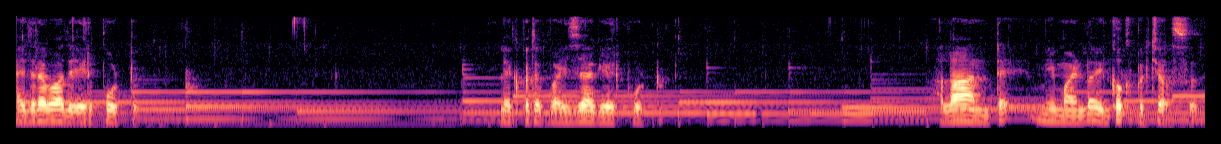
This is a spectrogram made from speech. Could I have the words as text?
హైదరాబాద్ ఎయిర్పోర్ట్ లేకపోతే వైజాగ్ ఎయిర్పోర్ట్. అలా అంటే మీ మైండ్లో ఇంకొక పిక్చర్ వస్తుంది.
